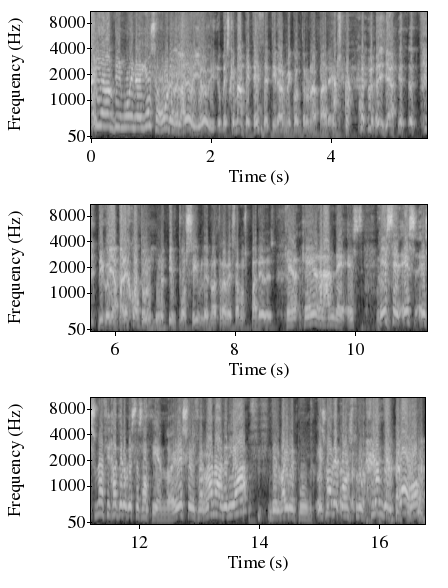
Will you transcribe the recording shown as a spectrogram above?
Mario, Don Pingüino y yo seguro que lo Yo, yo- es que me apetece tirarme contra una pared. Ya- digo, y aparezco a tu... Imposible, no atravesamos paredes. Qué, qué grande. Es, es, es, es una, fíjate lo que estás haciendo. Es el Ferran Adrià del baile punk. Es una deconstrucción del pogo.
